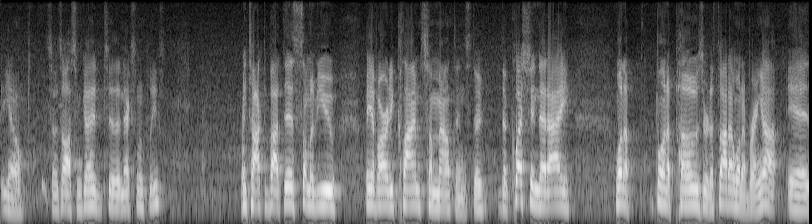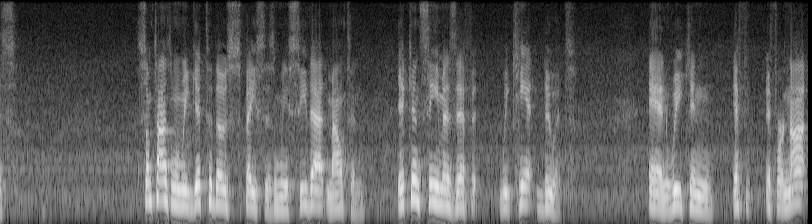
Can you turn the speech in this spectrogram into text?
you know, so it's awesome. Go ahead to the next one, please. We talked about this. Some of you may have already climbed some mountains. The, the question that I want to want to pose or the thought I want to bring up is sometimes when we get to those spaces and we see that mountain, it can seem as if it, we can't do it. And we can, if, if we're not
